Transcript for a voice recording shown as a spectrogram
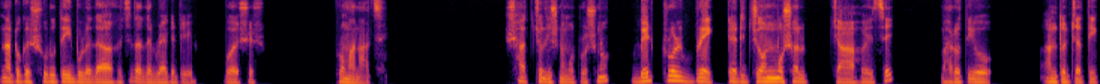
নাটকের শুরুতেই বলে দেওয়া হয়েছে তাদের ব্র্যাকেটে বয়সের প্রমাণ আছে। সাতচল্লিশ নম্বর প্রশ্ন পেট্রোল ব্রেকের জন্মসাল চাওয়া হয়েছে, ভারতীয় আন্তর্জাতিক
